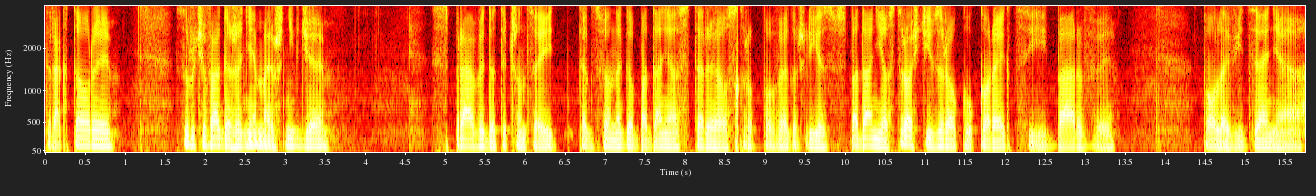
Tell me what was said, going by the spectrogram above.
traktory. Zwróć uwagę, że nie ma już nigdzie sprawy dotyczącej tak zwanego badania stereoskopowego, czyli jest badanie ostrości wzroku, korekcji, barwy, pole widzenia,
